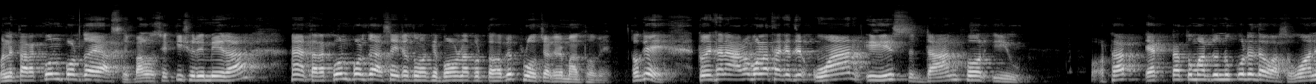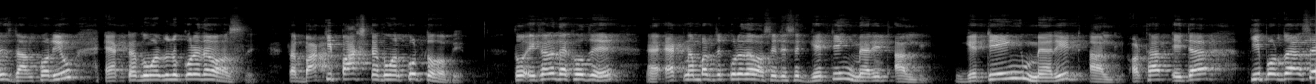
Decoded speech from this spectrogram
মানে তারা কোন পর্যায়ে আছে? বাংলাদেশের কিশোরী মেয়েরা হ্যাঁ তারা কোন পর্যায়ে আছে এটা তোমাকে বর্ণনা করতে হবে ফ্লো চার্টের মাধ্যমে ওকে তো এখানে আরও বলা থাকে যে one is done for you অর্থাৎ একটা তোমার জন্য করে দেওয়া আছে one is done for you একটা তোমার জন্য করে দেওয়া আছে, তা বাকি পাঁচটা তোমার করতে হবে। তো এখানে দেখো যে এক নাম্বার যে করে দেওয়া আছে, এটা হচ্ছে getting married early getting married early অর্থাৎ এটা কি পর্যায়ে আছে?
